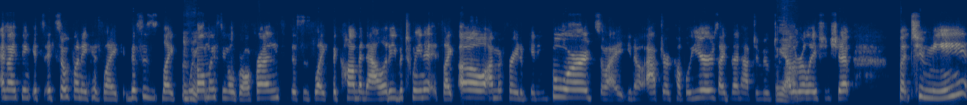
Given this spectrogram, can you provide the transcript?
and I think it's it's so funny because like this is like mm-hmm. with all my single girlfriends, this is like the commonality between it. It's like, oh, I'm afraid of getting bored, so I, you know, after a couple years, I then have to move to yeah. another relationship. But to me,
